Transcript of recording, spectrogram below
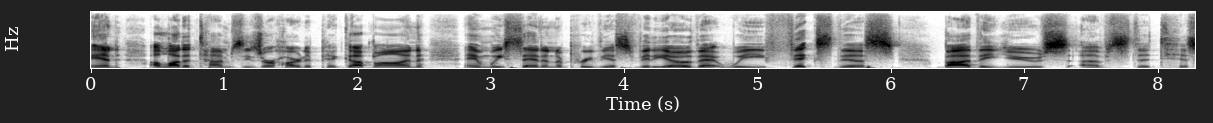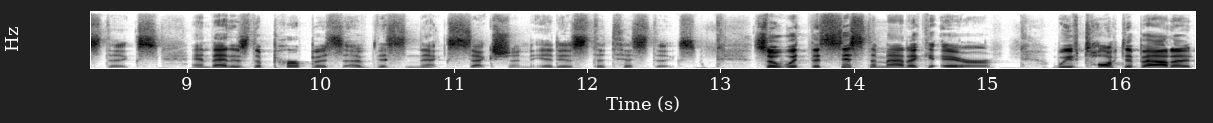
And a lot of times these are hard to pick up on, and we said in a previous video that we fix this by the use of statistics. And that is the purpose of this next section. It is statistics. So with the systematic error, we've talked about it,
